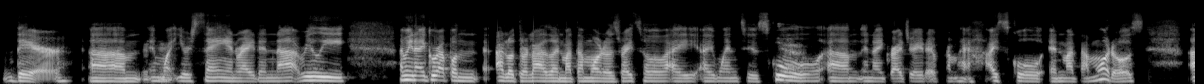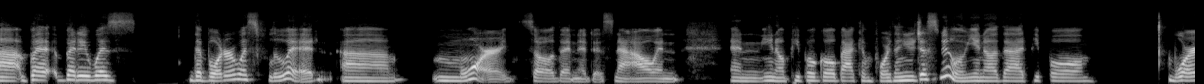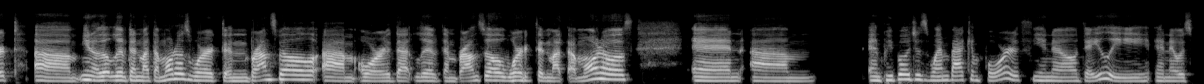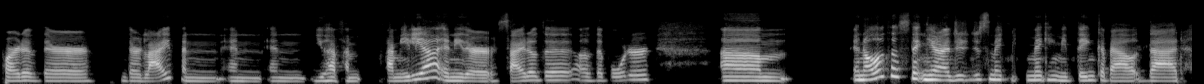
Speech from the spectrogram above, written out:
there um, mm-hmm. and what you're saying, right? And not really. I mean, I grew up on al otro lado in Matamoros, right? So I, I went to school yeah. um, and I graduated from high school in Matamoros. Uh, but but it was the border was fluid um, more so than it is now, and and you know people go back and forth, and you just knew, you know, that people worked, um, you know, that lived in Matamoros worked in Brownsville, um, or that lived in Brownsville worked in Matamoros, and um, and people just went back and forth, you know, daily, and it was part of their their life, and and and you have fam- familia in either side of the of the border. Um, and all of those things, you know, just make making me think about that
